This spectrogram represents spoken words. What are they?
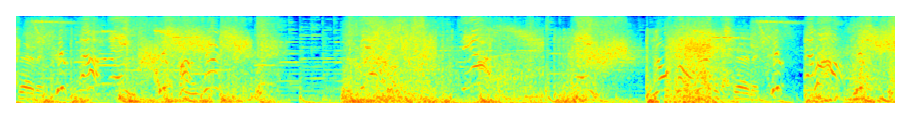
Pathetic. Pathetic.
